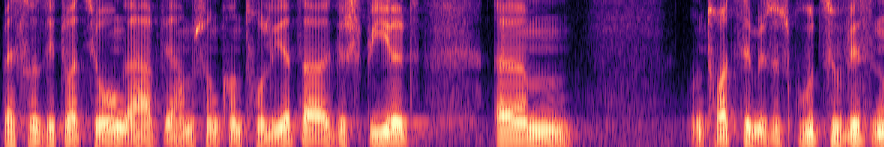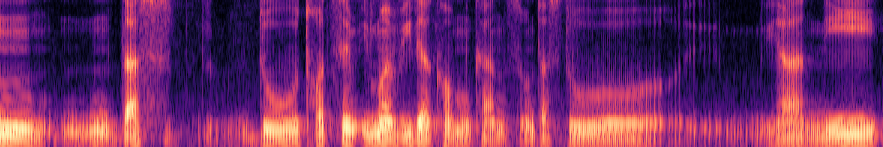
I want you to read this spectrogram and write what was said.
bessere Situationen gehabt, wir haben schon kontrollierter gespielt. Ähm, und trotzdem ist es gut zu wissen, dass du trotzdem immer wiederkommen kannst und dass du ja nie,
